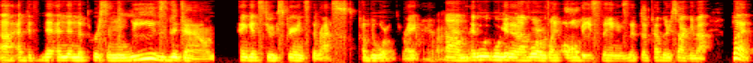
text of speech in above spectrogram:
uh, at the, and then the person leaves the town and gets to experience the rest of the world, right? right Um, and we'll, we'll get into that more with like all these things that the peddler is talking about. But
